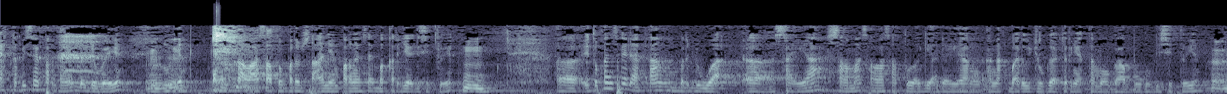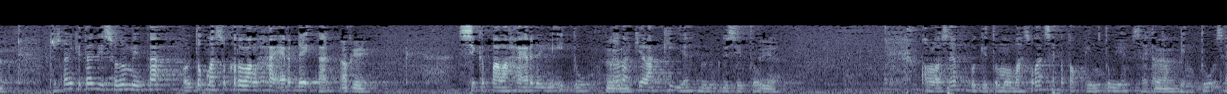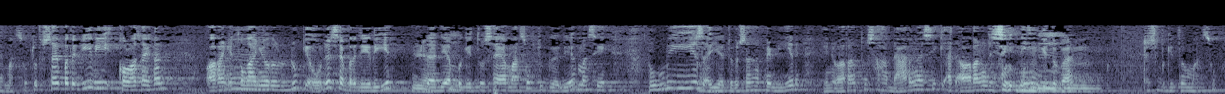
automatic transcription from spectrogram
eh tapi saya pernah ya by the way ya dulu ya salah satu perusahaan yang pernah saya bekerja di situ ya Hmm. Eh, itu kan saya datang berdua eh, saya sama salah satu lagi ada yang anak baru juga ternyata mau gabung di situ ya Heeh. terus kan kita disuruh minta untuk masuk ke ruang HRD kan Oke. si kepala HRD-nya itu kan Hmm. laki-laki ya duduk di situ Iya. Kalau saya begitu mau masuk kan saya ketok pintu ya. Saya ketok Hmm. pintu saya masuk. Terus saya berdiri. Kalau saya kan orang itu nggak nyuruh duduk ya udah saya berdiri ya. Iya. dan dia begitu saya masuk juga dia masih nulis aja. Terus saya sampai mikir ini orang tuh sadar nggak sih ada orang di sini gitu kan? Hmm. terus begitu masuk.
